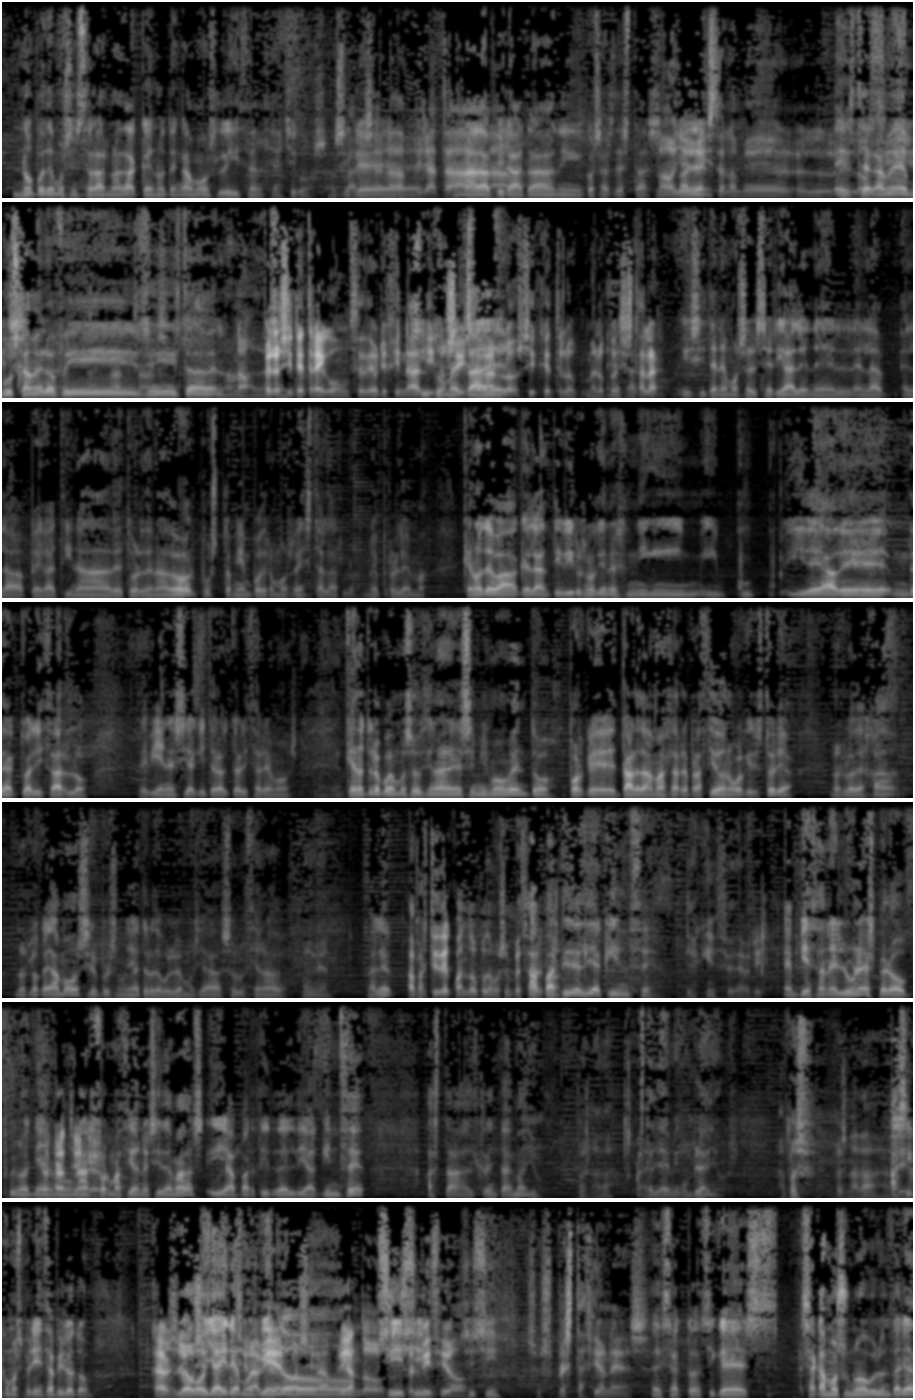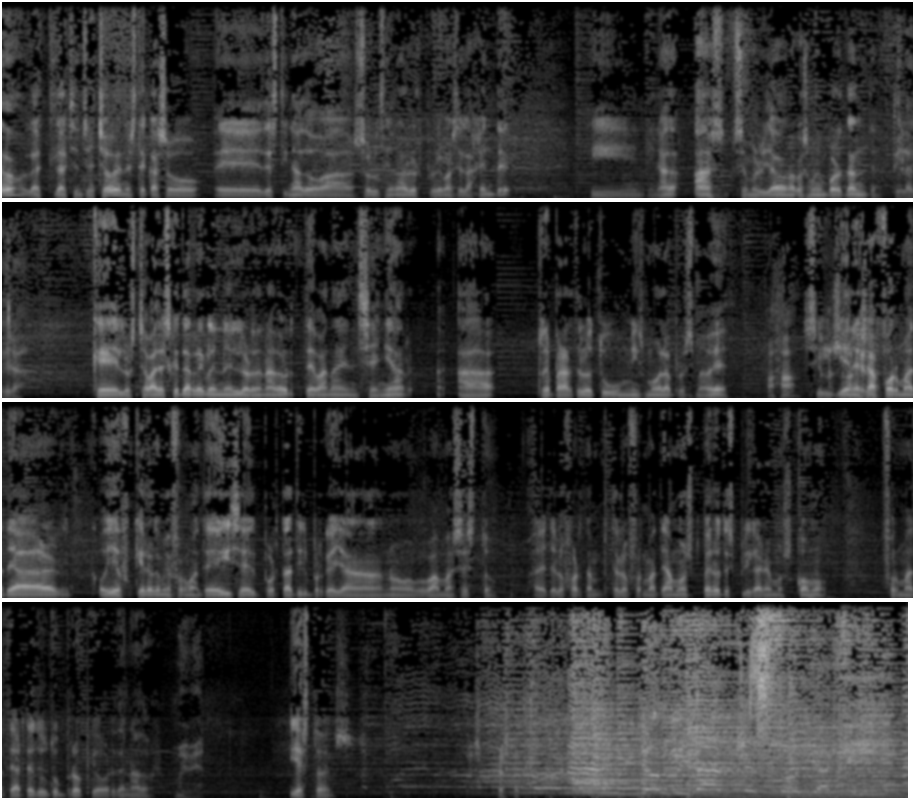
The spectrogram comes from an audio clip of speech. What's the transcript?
No podemos instalar nada que no tengamos licencia, chicos. Así Vale, o que sea, nada pirata, nada nada. pirata ni cosas de estas. No, oye, ¿vale? instálame el, el Instálame, búscame el Office, y instálame- No, No, pero sí. si te traigo un CD original Si y tú no me sé instalarlo, sí que te lo, me lo puedes Exacto. instalar. Y si tenemos el serial en, el, en, la, en la pegatina de tu ordenador, pues también podremos reinstalarlo, no hay problema. Que no te va, que el antivirus no tienes ni idea de, de actualizarlo. Te vienes y aquí te lo actualizaremos. ¿Que no te lo podemos solucionar en ese mismo momento? Porque tarda más la reparación o cualquier historia. Nos lo deja, nos lo quedamos y el próximo día te lo devolvemos ya solucionado. Muy bien. ¿Vale? ¿A partir de cuándo podemos empezar? A partir del día 15. con- Día 15 de abril. Empiezan el lunes, pero primero tienen claro, tiene unas que- formaciones y demás. Y a partir del día 15 hasta el 30 de mayo, Pues nada. hasta el día de mi cumpleaños. Ah, pues, pues nada. Así como experiencia piloto. Claro, si Luego si ya iremos bien, viendo... pues ampliando sí, su sí, servicio, Sí, sí. sus prestaciones. Exacto, así que es- sacamos un nuevo voluntariado, la, la Show, en este caso eh, destinado a solucionar los problemas de la gente. Y, y nada, ah, se me olvidaba una cosa muy importante, Dila, dila. que los chavales que te arreglen el ordenador te van a enseñar a reparártelo tú mismo la próxima vez. Ajá. Si vienes a formatear, oye, quiero que me formateéis el portátil porque ya no va más esto. Vale, te lo, te lo formateamos, pero te explicaremos cómo formatearte tú tu propio ordenador. Muy bien. Y esto es. Perfecto. que estoy aquí.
